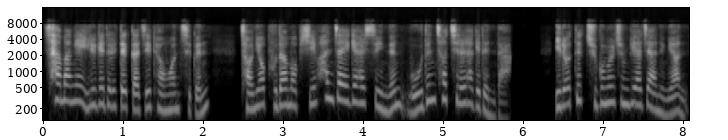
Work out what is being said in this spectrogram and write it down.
사망에 이르게 될 때까지 병원 측은 전혀 부담 없이 환자에게 할 수 있는 모든 처치를 하게 된다. 이렇듯 죽음을 준비하지 않으면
